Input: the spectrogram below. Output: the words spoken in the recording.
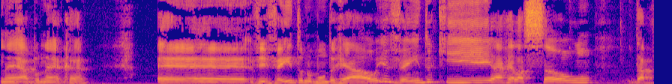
né, a boneca, é, vivendo no mundo real e vendo que a relação da,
